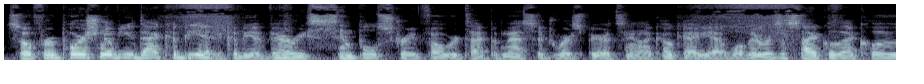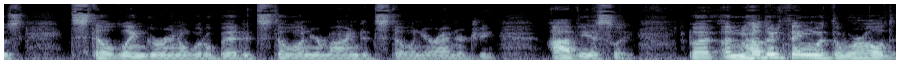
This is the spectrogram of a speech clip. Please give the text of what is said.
So for a portion of you, that could be it. It could be a very simple, straightforward type of message where Spirit's saying like, okay, yeah, well, there was a cycle that closed. It's still lingering a little bit. It's still on your mind. It's still in your energy, obviously. But another thing with the world,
